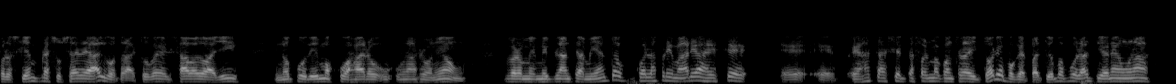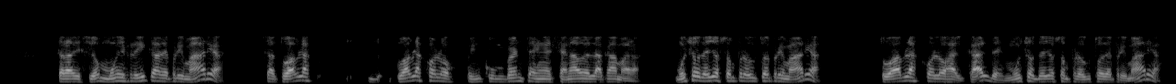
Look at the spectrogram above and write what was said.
pero siempre sucede algo. Estuve el sábado allí y no pudimos cuajar una reunión. Pero mi, mi planteamiento con las primarias es que eh, eh, es hasta cierta forma contradictorio, porque el Partido Popular tiene una tradición muy rica de primaria. O sea, tú hablas, tú hablas con los incumbentes en el Senado en la Cámara. Muchos de ellos son productos de primaria. Tú hablas con los alcaldes, muchos de ellos son productos de primaria.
